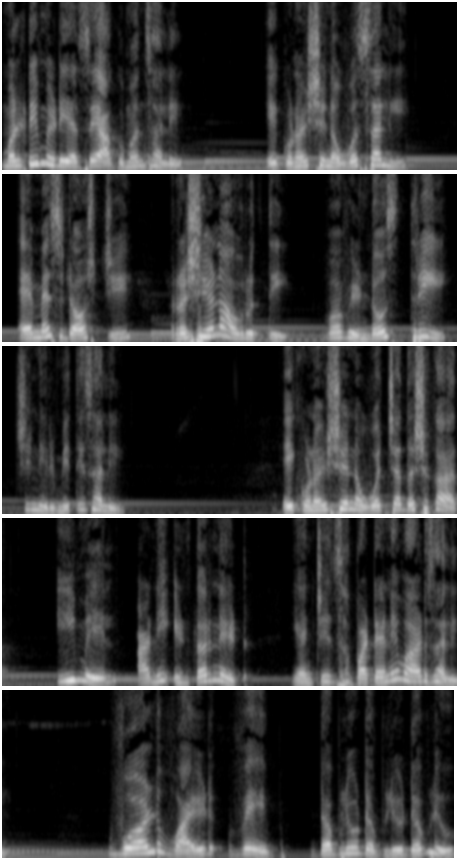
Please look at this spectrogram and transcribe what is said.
मल्टीमीडियाचे आगमन झाले. एकोणीसशे नव्वद साली एम एस डॉसची रशियन आवृत्ती व विंडोज थ्री ची निर्मिती झाली. एकोणीसशे नव्वदच्या दशकात ईमेल आणि इंटरनेट यांची झपाट्याने वाढ झाली. World wide web W W W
